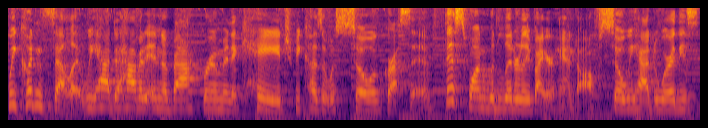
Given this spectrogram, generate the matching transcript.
we couldn't sell it. We had to have it in a back room in a cage because it was so aggressive. This one would literally bite your hand off. So we had to wear these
